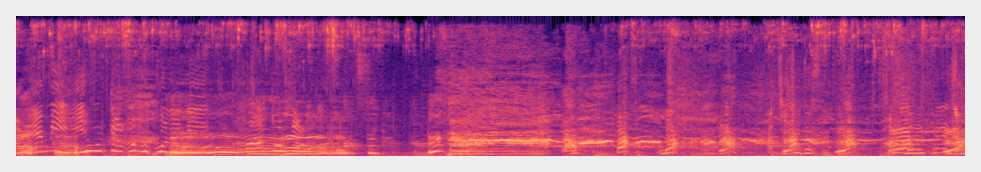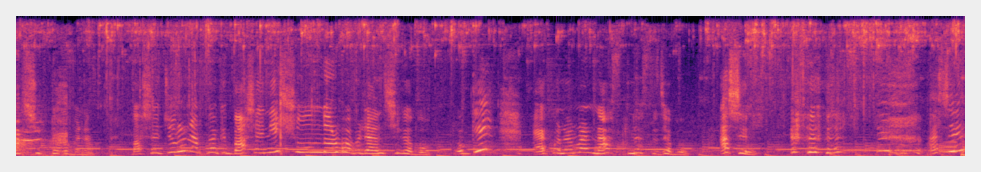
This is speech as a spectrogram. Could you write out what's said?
আরে আমি এই উল্টা বলিনি আচ্ছা ঠিক আছে। আপনার এখানে ডান্স শিখতে হবে না। বাসায় চলুন আপনাকে বাসায় নিয়ে সুন্দরভাবে ডান্স শেখাবো ওকে এখন আমরা নাচতে নাচতে যাব। আসেন। আসেন।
